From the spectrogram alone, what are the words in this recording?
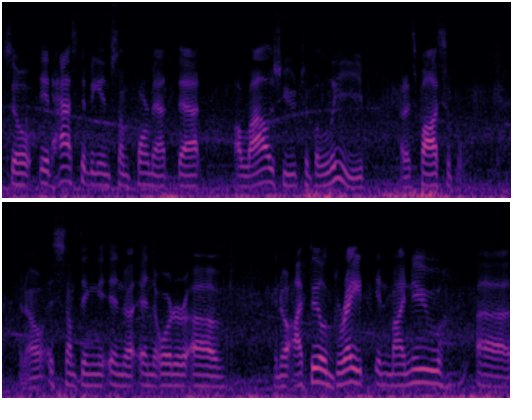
So it has to be in some format that allows you to believe that it's possible. You know, it's something in the in the order of, you know, I feel great in my new uh,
